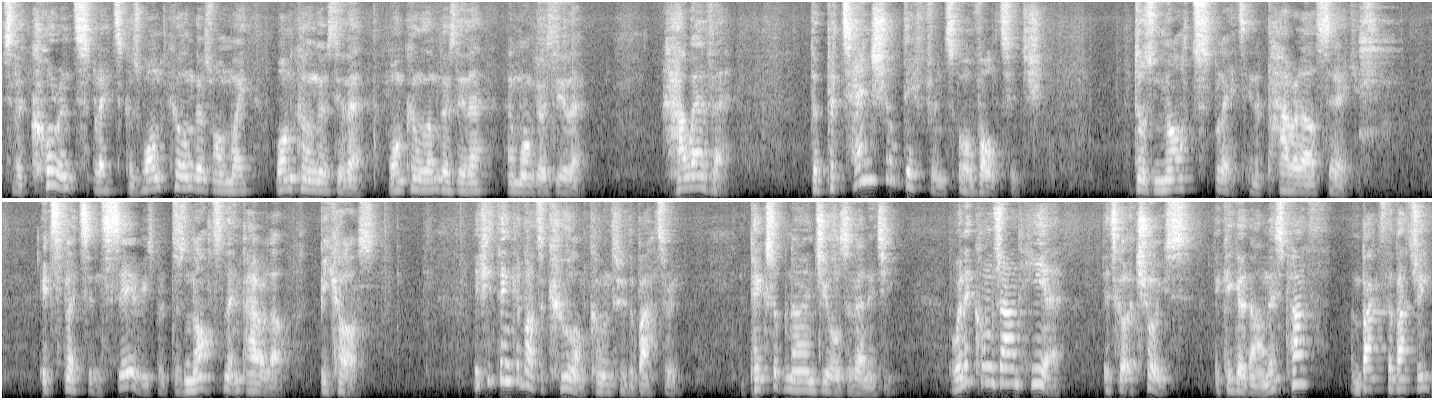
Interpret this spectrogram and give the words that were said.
So the current splits because one coulomb goes one way, one coulomb goes the other, one coulomb goes the other, and one goes the other. However, the potential difference or voltage does not split in a parallel circuit. It splits in series, but it does not split in parallel. Because if you think about a Coulomb coming through the battery, it picks up 9 joules of energy. But when it comes around here, it's got a choice. It could go down this path and back to the battery,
